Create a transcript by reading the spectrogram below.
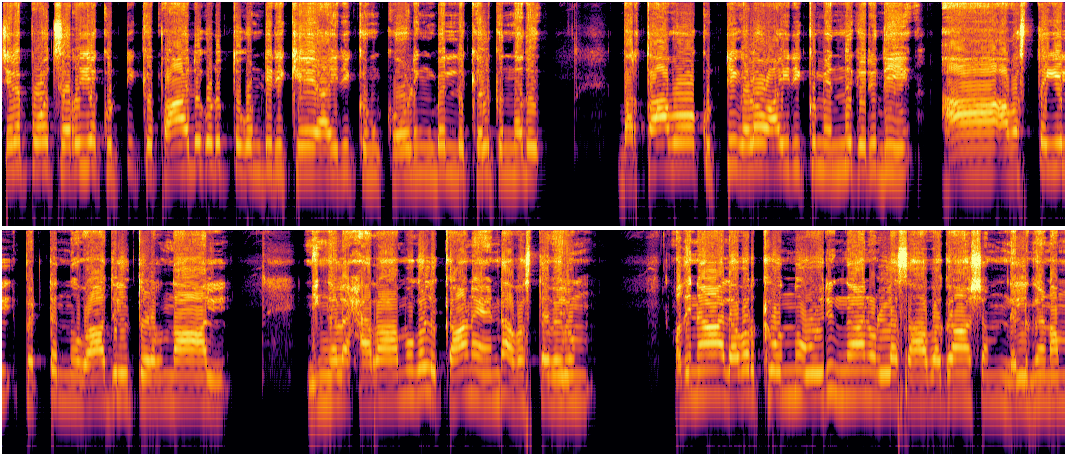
ചിലപ്പോൾ ചെറിയ കുട്ടിക്ക് പാൽ കൊടുത്തുകൊണ്ടിരിക്കെ ആയിരിക്കും കോളിംഗ് ബെല്ല് കേൾക്കുന്നത്. ഭർത്താവോ കുട്ടികളോ ആയിരിക്കും എന്ന് കരുതി ആ അവസ്ഥയിൽ പെട്ടെന്ന് വാതിൽ തുറന്നാൽ നിങ്ങളെ ഹറാമുകൾ കാണേണ്ട അവസ്ഥ വരും. അതിനാൽ അവർക്ക് ഒന്ന് ഒരുങ്ങാനുള്ള സാവകാശം നൽകണം.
